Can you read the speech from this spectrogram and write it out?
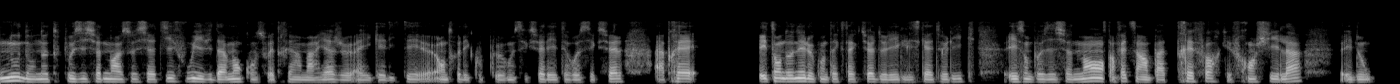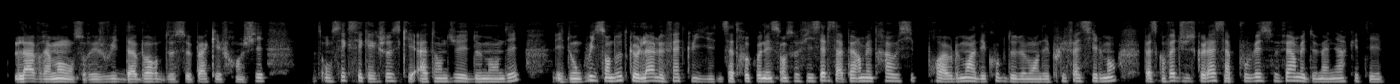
Nous, dans notre positionnement associatif, oui, évidemment qu'on souhaiterait un mariage à égalité euh, entre les couples homosexuels et hétérosexuels. Après, étant donné le contexte actuel de l'Église catholique et son positionnement, en fait, c'est un pas très fort qui est franchi là. Et donc, là, vraiment, on se réjouit d'abord de ce pas qui est franchi, on sait que c'est quelque chose qui est attendu et demandé. Et donc oui, sans doute que là, le fait qu'il y ait cette reconnaissance officielle, ça permettra aussi probablement à des couples de demander plus facilement, parce qu'en fait, jusque-là, ça pouvait se faire, mais de manière qui était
